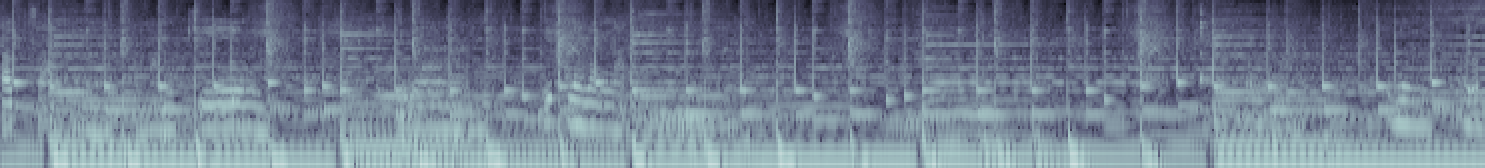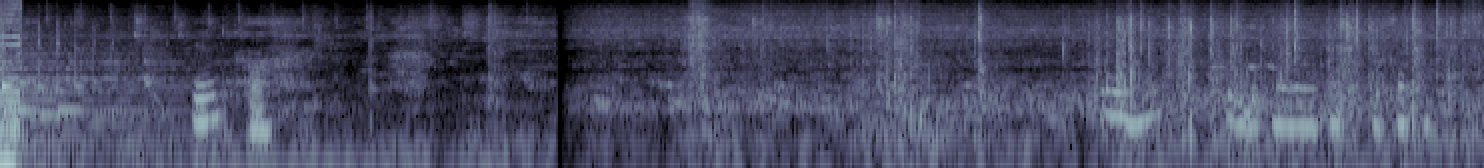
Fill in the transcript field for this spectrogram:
at sa aking pamangkin. Ayan. Dip na lang natin. Dip na natin.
